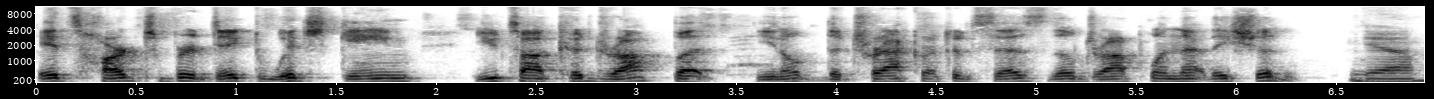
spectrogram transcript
it's hard to predict which game Utah could drop, but you know the track record says they'll drop one that they shouldn't. Yeah.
